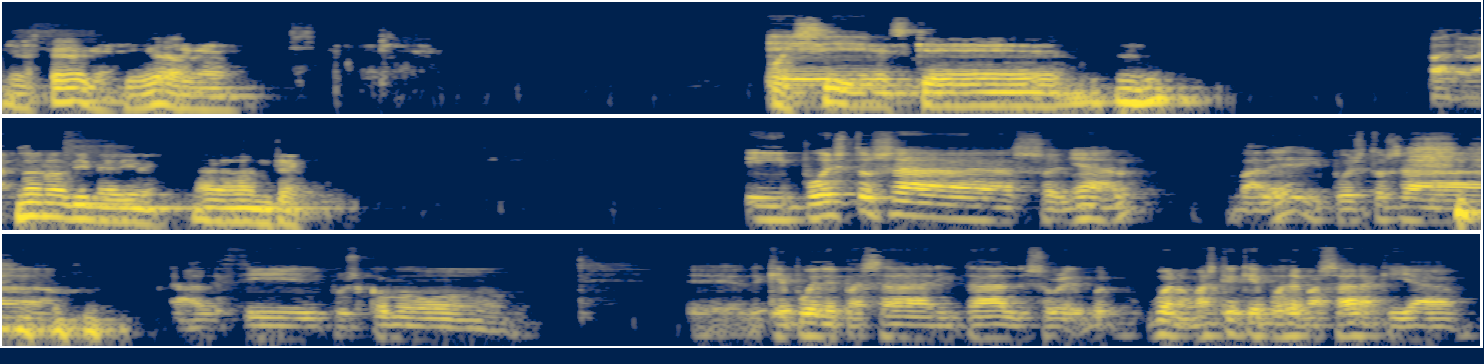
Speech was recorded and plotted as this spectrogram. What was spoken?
yo espero que sí, Pues sí, eh, es que... Vale, vale. No, no, dime, dime. Adelante. Y puestos a soñar, ¿vale? Y puestos a, decir, pues, cómo, eh, de qué puede pasar y tal, sobre, bueno, más que qué puede pasar, aquí ya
